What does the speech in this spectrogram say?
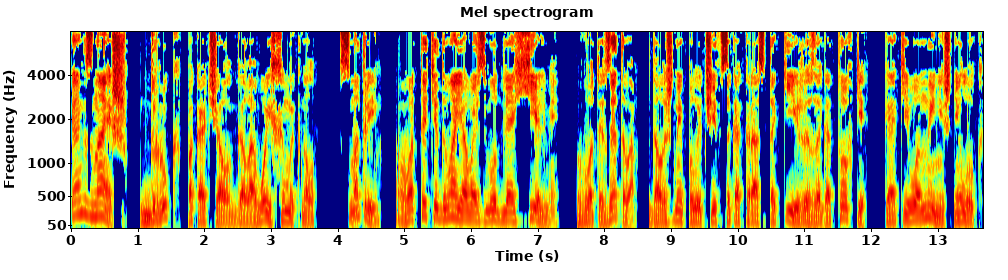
«Как знаешь», – друг покачал головой, хмыкнул. «Смотри, вот эти два я возьму для Хельми. Вот из этого должны получиться как раз такие же заготовки, как его нынешний лук.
